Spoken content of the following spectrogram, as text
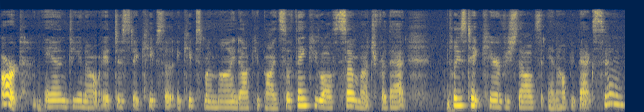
art. And you know it just it keeps it keeps my mind occupied. So thank you all so much for that. Please take care of yourselves and I'll be back soon.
